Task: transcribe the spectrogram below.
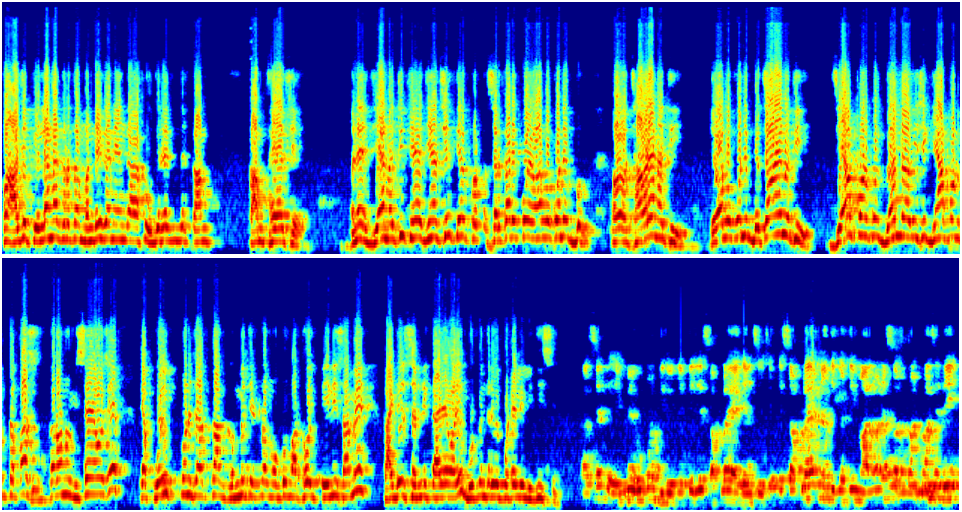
પણ આજે પહેલાના કરતા મનરેગાની અંદર આખું ગુજરાતની અંદર કામ કામ થયા છે. અને જ્યાં નથી થયા, જ્યાં છે, ત્યાં સરકારે કોઈ એવા લોકોને છાવડ્યા નથી. એવા લોકોને બચાવ્યા નથી. જ્યાં પણ કોઈ ગંધ આવી છે, જ્યાં પણ તપાસ કરવાનો વિષય આવ્યો છે, ત્યાં કોઈ પણ જાતના ગમે તેટલો મોટો માથો હોય તેની સામે કાયદેસરની કાર્યવાહી ભૂપેન્દ્રભાઈ પટેલે લીધી છે. અ, એમને એવું પણ કીધું છે કે જે સપ્લાય એજન્સી છે એ સપ્લાય જ નથી કરતી. માલવાને સરપંચ પાસેથી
